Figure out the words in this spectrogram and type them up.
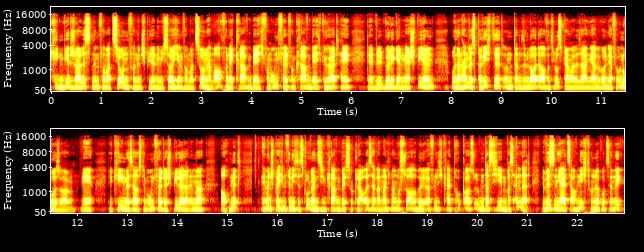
kriegen wir Journalisten Informationen von den Spielern, nämlich solche Informationen. Wir haben auch von der Gravenberg, vom Umfeld von Gravenberg gehört, hey, der will, würde gerne mehr spielen. Und dann haben wir es berichtet und dann sind Leute auf uns losgegangen, weil wir sagen, ja, wir wollen ja für Unruhe sorgen. Nee, wir kriegen das ja aus dem Umfeld der Spieler dann immer auch mit. Dementsprechend finde ich das gut, wenn sich ein Gravenberg so klar äußert, weil manchmal musst du auch über die Öffentlichkeit Druck ausüben, dass sich eben was ändert. Wir wissen ja jetzt auch nicht hundertprozentig,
